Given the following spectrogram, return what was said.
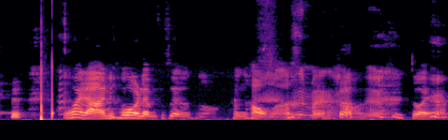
不会啦，你婆婆人不是很好，很好吗？是蛮好的。对啊，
